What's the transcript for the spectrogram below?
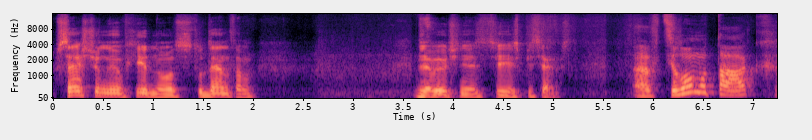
все, що необхідно от студентам для вивчення цієї спеціальності. Е, В цілому, так.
